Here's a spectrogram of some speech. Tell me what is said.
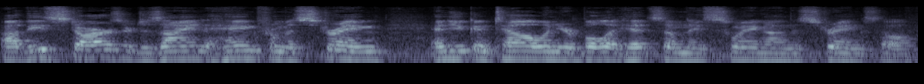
Uh, these stars are designed to hang from a string, and you can tell when your bullet hits them, they swing on the string. So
